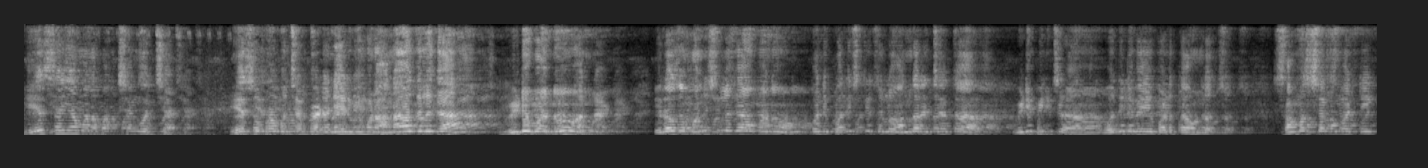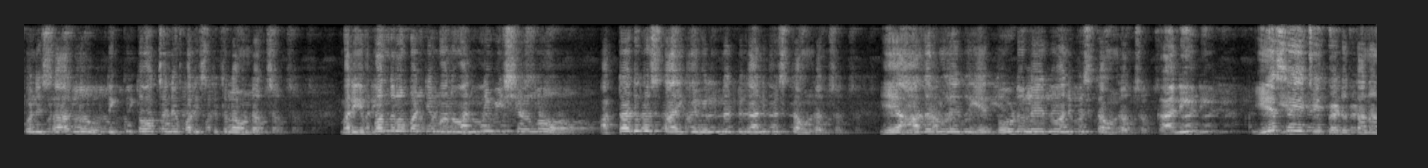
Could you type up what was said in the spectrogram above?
ఏసయ్య మన పక్షంగా వచ్చాడు. యేసు ప్రభు చెప్పాడు నేను మిమ్మల్ని అనాథులుగా విడువను అన్నాడు. ఈరోజు మనుషులుగా మనం కొన్ని పరిస్థితుల్లో అందరి చేత విడిపించ వదిలివేయబడతా ఉండొచ్చు. సమస్యలను బట్టి కొన్నిసార్లు దిక్కుతోచని పరిస్థితిలో ఉండొచ్చు. మరి ఇబ్బందులను బట్టి మనం అన్ని విషయాల్లో అట్టడుగు స్థాయికి వెళ్ళినట్టుగా అనిపిస్తూ ఉండొచ్చు. ఏ ఆదరణ లేదు ఏ తోడు లేదు అనిపిస్తూ ఉండొచ్చు. కానీ ఏసయ్య చెప్పాడు తన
